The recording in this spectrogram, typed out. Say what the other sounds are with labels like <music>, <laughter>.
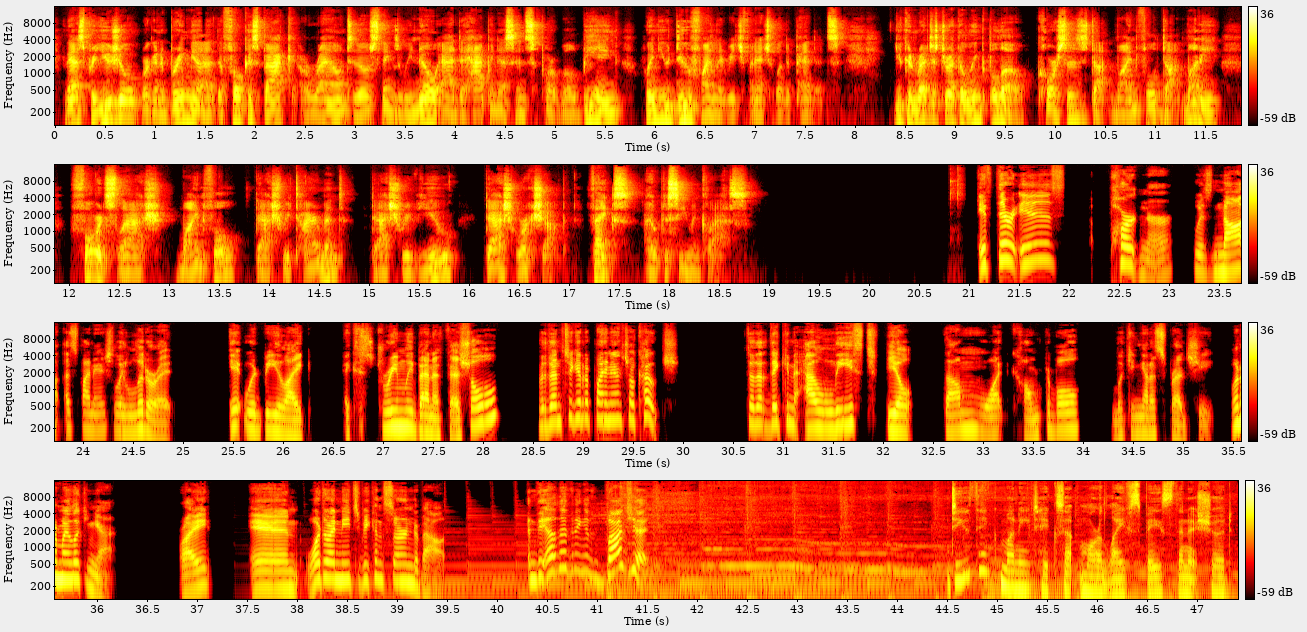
And as per usual, we're going to bring uh, the focus back around to those things we know add to happiness and support well-being when you do finally reach financial independence. You can register at the link below, courses.mindful.money forward slash mindful dash retirement dash review dash workshop. Thanks. I hope to see you in class. If there is a partner is not as financially literate, it would be like extremely beneficial for them to get a financial coach so that they can at least feel somewhat comfortable looking at a spreadsheet. What am I looking at? Right? And what do I need to be concerned about? And the other thing is budget. Do you think money takes up more life space than it should?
